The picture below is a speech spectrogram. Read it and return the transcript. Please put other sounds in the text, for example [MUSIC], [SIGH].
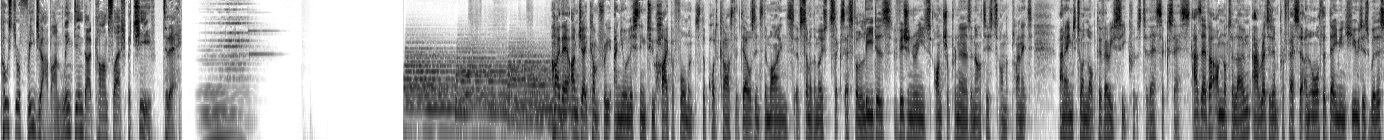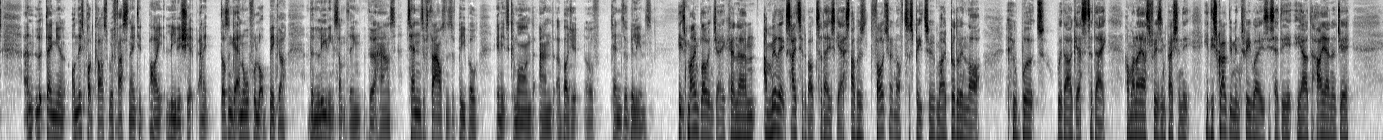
Post your free job on linkedin.com/achieve slash achieve today. Hi there, I'm Jake Humphrey, and you're listening to High Performance, the podcast that delves into the minds of some of the most successful leaders, visionaries, entrepreneurs, and artists on the planet and aims to unlock the very secrets to their success. As ever, I'm not alone. Our resident professor and author, Damian Hughes, is with us. And look, Damian, on this podcast, we're fascinated by leadership, and it doesn't get an awful lot bigger than leading something that has tens of thousands of people in its command and a budget of tens of billions. It's mind blowing, Jake, and um, I'm really excited about today's guest. I was fortunate enough to speak to my brother in law who worked with our guest today. And when I asked for his impression, he, he described him in three ways. He said he, he had high energy,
